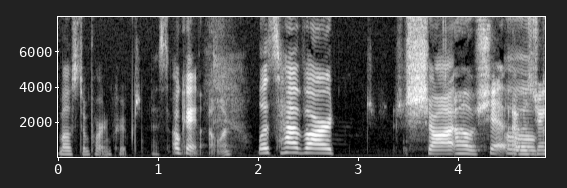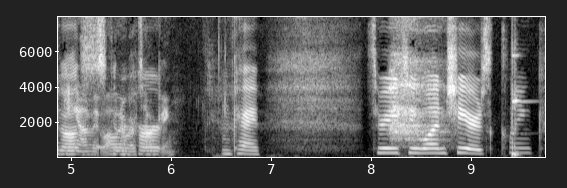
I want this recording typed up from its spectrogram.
Most important cryptid miss. Okay, That one. let's have our shot. Oh shit! I was Oh, drinking God, out of it while we were hurt. talking. Okay. Three, two, one, cheers. Clink.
